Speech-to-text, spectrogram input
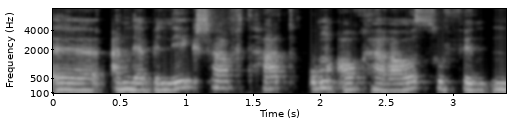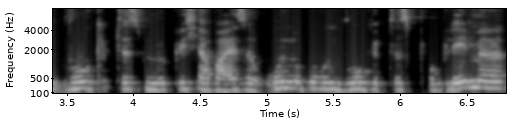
äh, an der Belegschaft hat, um auch herauszufinden, wo gibt es möglicherweise Unruhen, wo gibt es Probleme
